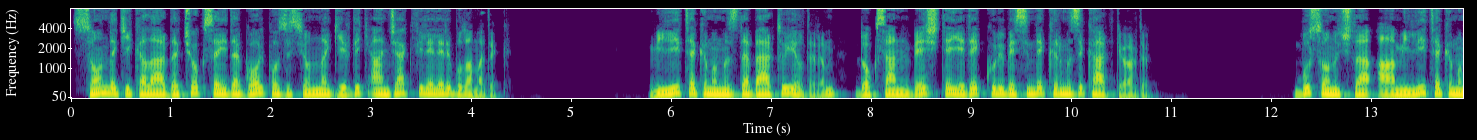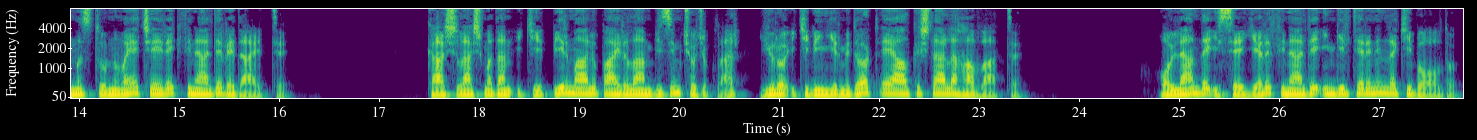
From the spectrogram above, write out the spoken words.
Son dakikalarda çok sayıda gol pozisyonuna girdik ancak fileleri bulamadık. Milli takımımızda Bertu Yıldırım, 95'te yedek kulübesinde kırmızı kart gördü. Bu sonuçla A milli takımımız turnuvaya çeyrek finalde veda etti. Karşılaşmadan 2-1 mağlup ayrılan bizim çocuklar, Euro 2024'e alkışlarla havlu attı. Hollanda ise yarı finalde İngiltere'nin rakibi oldu.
